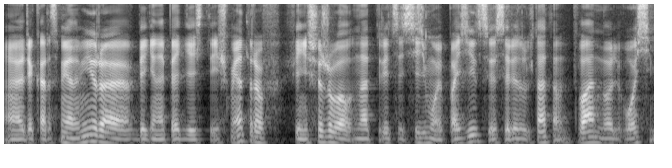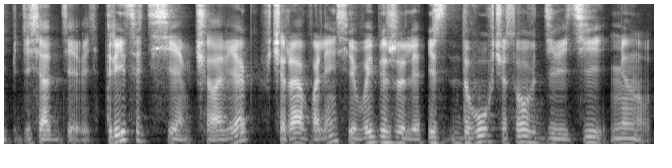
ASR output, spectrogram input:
рекордсмен мира в беге на 5-10 тысяч метров, финишировал на 37-й позиции с результатом 2.08.59. 37 человек вчера в Валенсии выбежали из 2 часов 9 минут.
